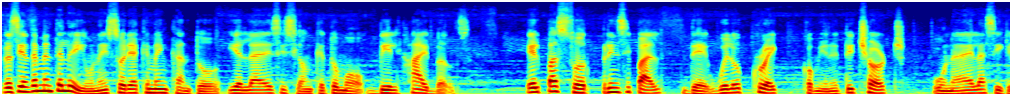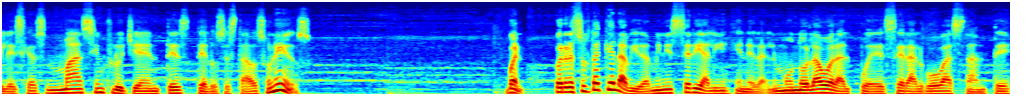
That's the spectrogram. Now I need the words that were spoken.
Recientemente leí una historia que me encantó y es la decisión que tomó Bill Hybels, el pastor principal de Willow Creek Community Church, una de las iglesias más influyentes de los Estados Unidos. Bueno, pues resulta que la vida ministerial y en general el mundo laboral puede ser algo bastante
